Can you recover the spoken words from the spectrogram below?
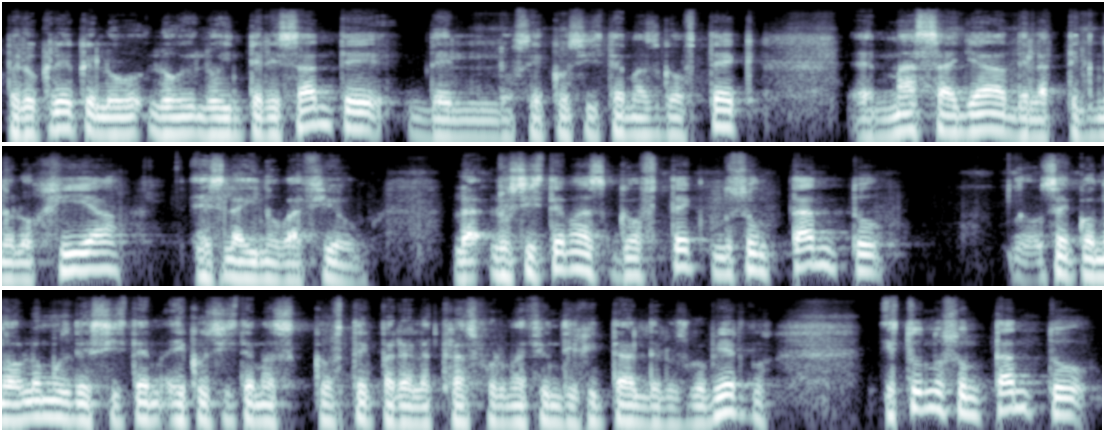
Pero creo que lo, lo, interesante de los ecosistemas GovTech, eh, más allá de la tecnología, es la innovación. los sistemas GovTech no son tanto, o sea, cuando hablamos de sistema, ecosistemas GovTech para la transformación digital de los gobiernos, estos no son tanto,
